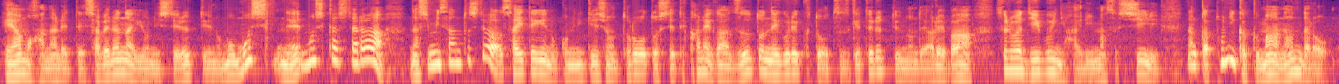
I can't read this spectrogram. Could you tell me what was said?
う部屋も離れて喋らないようにしてるっていうのも、もしね、もしかしたら、なしみさんとしては最低限のコミュニケーションを取ろうとしてて、彼がずっとネグレクトを続けてるっていうのであれば、それは DV に入りますし、なんかとにかくまあなんだろう。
